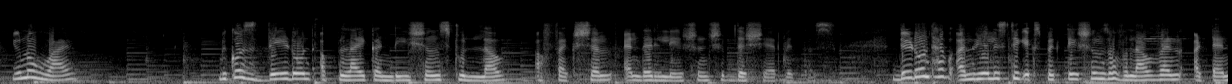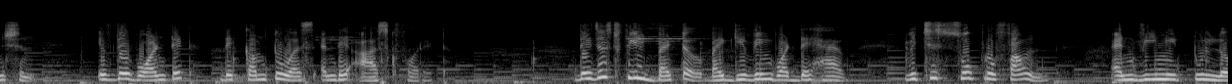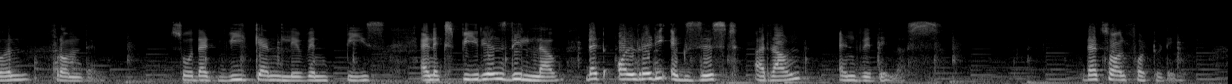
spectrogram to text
You know why because they don't apply conditions to love affection and the relationship they share with us they don't have unrealistic expectations of love and attention. If they want it, they come to us and they ask for it. They just feel better by giving what they have, which is so profound, and we need to learn from them so that we can live in peace and experience the love that already exists around and within us. That's all for today.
